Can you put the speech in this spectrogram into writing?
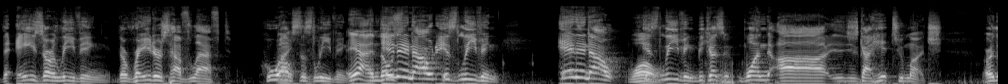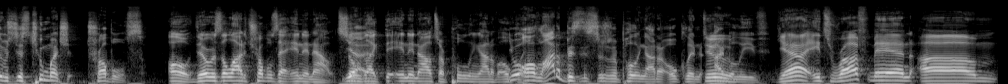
The A's are leaving. The Raiders have left. Who else is leaving? Yeah, and those- In and Out is leaving. In and Out Whoa. is leaving because one uh just got hit too much, or there was just too much troubles. Oh, there was a lot of troubles at In and Out. So Yeah. like the In and Outs are pulling out of Oakland. a lot of businesses are pulling out of Oakland, I believe. Yeah, it's rough, man. Um,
